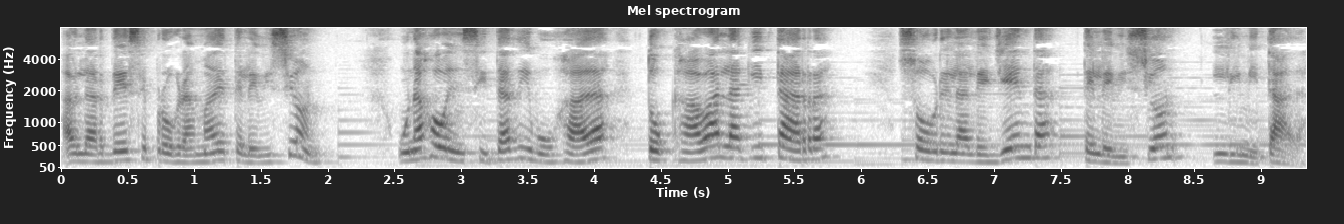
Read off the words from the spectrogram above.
hablar de ese programa de televisión una jovencita dibujada tocaba la guitarra sobre la leyenda Televisión Limitada,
